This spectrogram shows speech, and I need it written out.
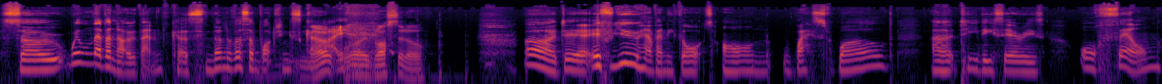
So we'll never know then, because none of us are watching Sky. Nope, well, we've lost it all. Oh dear. If you have any thoughts on Westworld, uh, TV series, or film,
